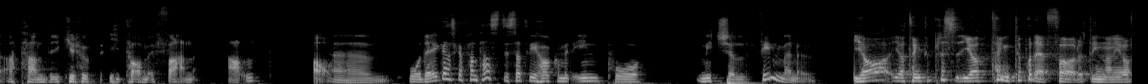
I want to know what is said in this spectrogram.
att han dyker upp i ta med fan allt. Ja. Eh, och det är ganska fantastiskt att vi har kommit in på Mitchell-filmer nu. Ja, jag tänkte, precis, jag tänkte på det förut innan jag,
